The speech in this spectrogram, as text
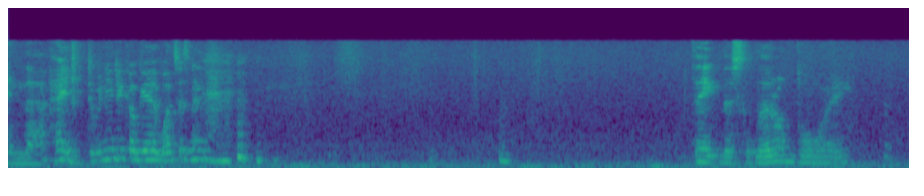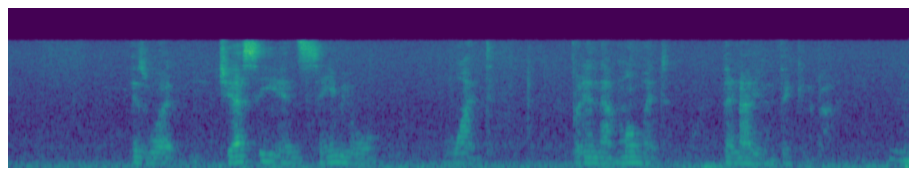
in that. Hey, do we need to go get what's his name? Think this little boy is what Jesse and Samuel want. But in that moment, they're not even thinking about it. Hmm.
